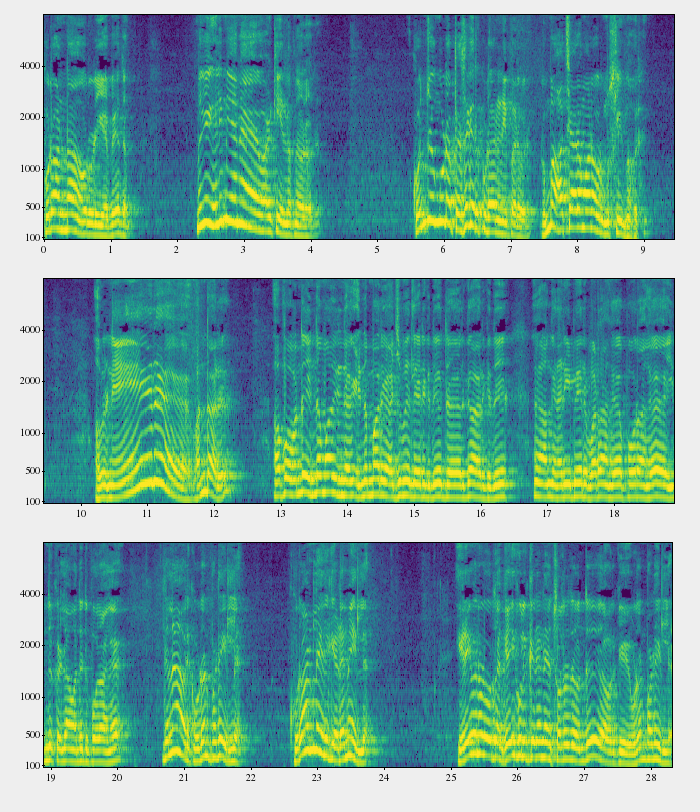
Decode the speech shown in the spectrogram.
குரான் தான் அவருடைய வேதம். மிக எளிமையான வாழ்க்கையை நடந்தவர் அவர். கொஞ்சம் கூட பிசக இருக்கக்கூடாதுன்னு நினைப்பார் அவர். ரொம்ப ஆச்சாரமான ஒரு முஸ்லீம் அவர். அவர் நேர வந்தார். அப்போ வந்து இந்த மாதிரி இந்த இந்த மாதிரி அஜ்மீரில் இருக்குது தர்கா இருக்குது அங்கே நிறைய பேர் வர்றாங்க போகிறாங்க இந்துக்கள்லாம் வந்துட்டு போகிறாங்க இதெல்லாம் அவருக்கு உடன்படே இல்லை. குரானில் இதுக்கு இடமே இல்லை. இறைவனோட ஒருத்தன் கை குலுக்கிறேன்னு சொல்கிறது வந்து அவருக்கு உடன்பாடே இல்லை.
